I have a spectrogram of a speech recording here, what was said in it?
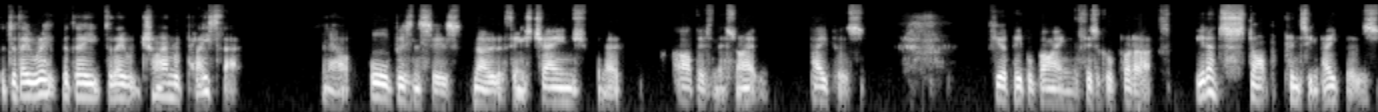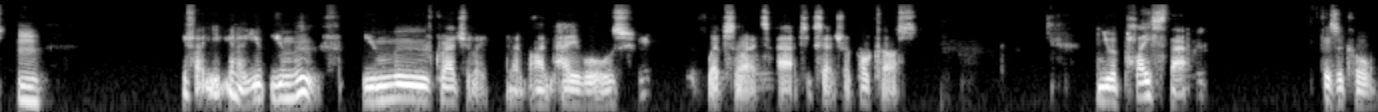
but do they do they do they try and replace that now all businesses know that things change you know our business right papers fewer people buying the physical products you don't stop printing papers mm. in fact you, you know you you move you move gradually you know, behind paywalls, websites, apps, etc., podcasts, and you replace that physical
